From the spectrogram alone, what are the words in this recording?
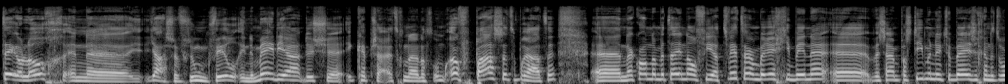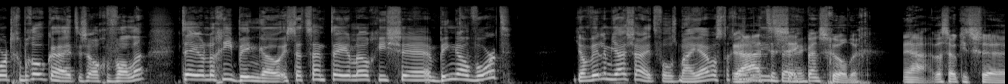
theoloog en eh, ja, ze doen veel in de media. Dus eh, ik heb ze uitgenodigd om over Pasen te praten. Uh, daar kwam er meteen al via Twitter een berichtje binnen. we zijn pas 10 minuten bezig en het woord gebrokenheid is al gevallen. Theologie bingo. Is dat zijn theologisch bingo woord? Jan-Willem, jij zei het volgens mij. Jij was degene ja, die het is, zei. ik ben schuldig. Ja, dat is ook iets... Uh...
